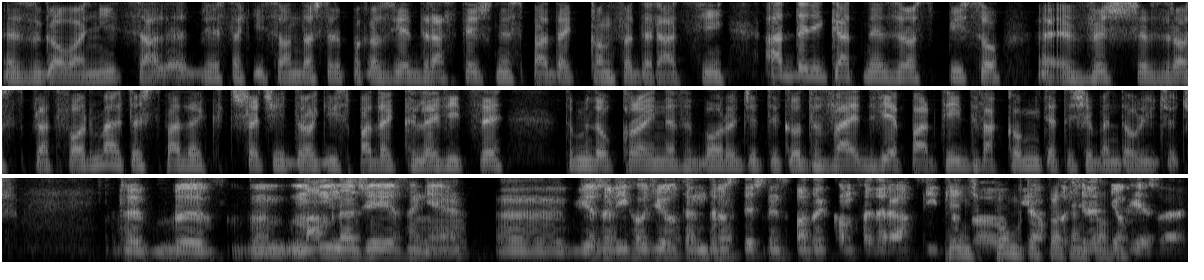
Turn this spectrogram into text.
e, zgoła nic, ale jest taki sondaż, który pokazuje drastyczny spadek Konfederacji, a delikatny wzrost PiSu, wyższy wzrost Platformy, ale też spadek trzeciej drogi, spadek lewicy, to będą kolejne wybory, gdzie tylko dwa, dwie partie i dwa komitety się będą liczyć? Mam nadzieję, że nie. E, jeżeli chodzi o ten drastyczny spadek Konfederacji, to, 5 to punktów ja średnio wierzę.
